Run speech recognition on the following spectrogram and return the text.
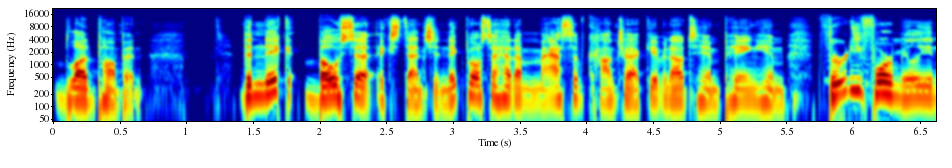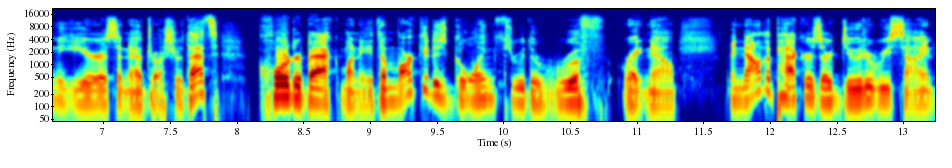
blood pumping. The Nick Bosa extension. Nick Bosa had a massive contract given out to him, paying him 34 million a year as an edge rusher. That's quarterback money. The market is going through the roof right now. And now the Packers are due to resign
